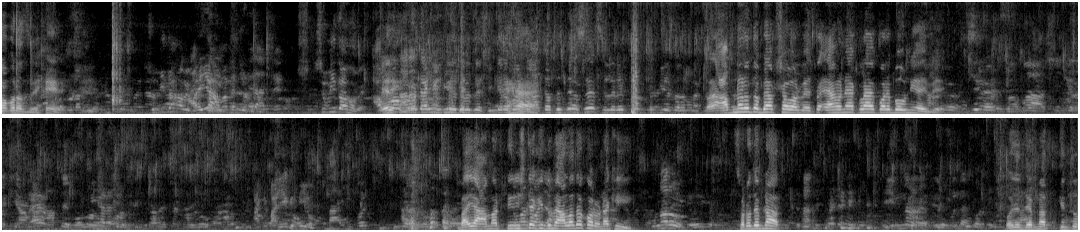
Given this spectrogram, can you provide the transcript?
খবর আছে। সুবিধা হবে ভাইয়া আমাদের জন্য। সুবিধা হবে। এর- তাড়াতাড়ি দিয়ে দেবে যে সিঙ্গারা হ্যাঁ। আপনারও তো ব্যবসা বাড়বে তো এখন একলা পরে বউ নিয়ে আইবে। বাবা সিঙ্গারা কি আমার হাতে বলো আগে ভাইয়াকে দিও। ভাই আমার তিরিশটা কি তুমি আলাদা করো নাকি? ছোট দেবনাথ? ওই যে দেবনাথ কিন্তু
